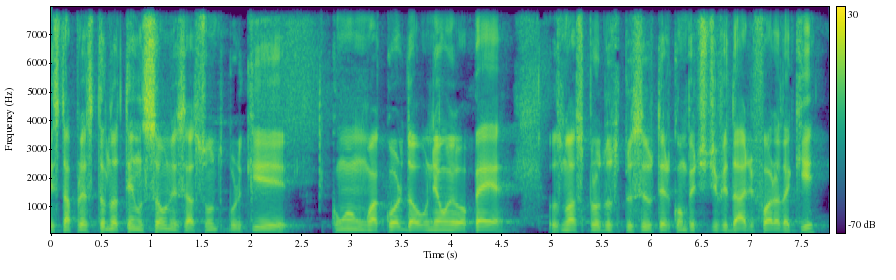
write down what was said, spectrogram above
está prestando atenção nesse assunto, porque com um acordo da União Europeia, os nossos produtos precisam ter competitividade fora daqui.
